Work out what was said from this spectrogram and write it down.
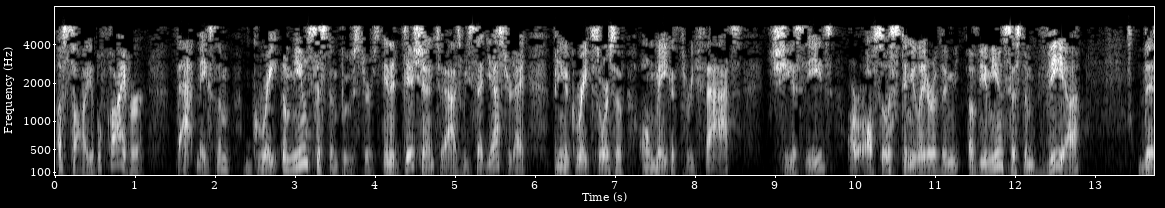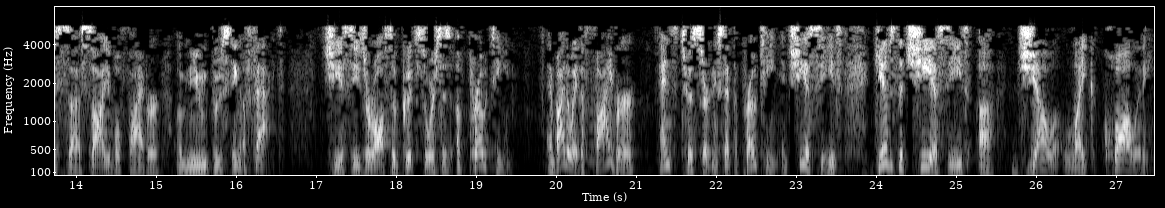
of soluble fiber. That makes them great immune system boosters. In addition to, as we said yesterday, being a great source of omega-3 fats, chia seeds are also a stimulator of the, of the immune system via this uh, soluble fiber immune boosting effect. Chia seeds are also good sources of protein. And by the way, the fiber and to a certain extent the protein in chia seeds, gives the chia seeds a gel-like quality.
